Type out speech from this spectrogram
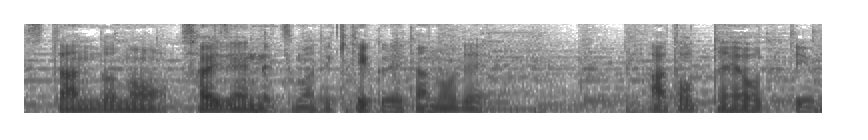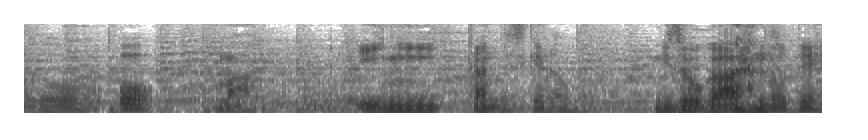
スタンドの最前列まで来てくれたのであ取ったよっていうことを、まあ、言いに行ったんですけども溝があるので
